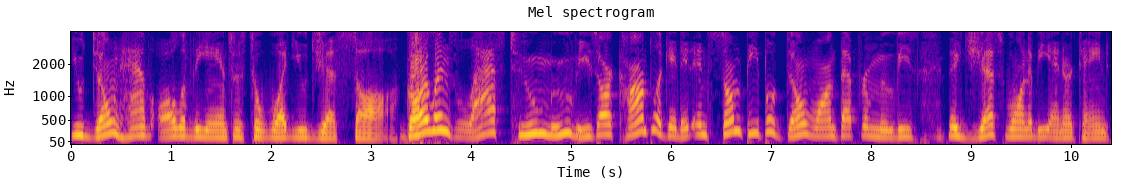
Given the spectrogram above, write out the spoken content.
you don't have all of the answers to what you just saw. Garland's last two movies are complicated, and some people don't want that from movies. They just want to be entertained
